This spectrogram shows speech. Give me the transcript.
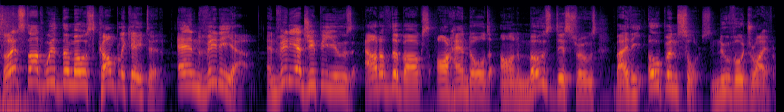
So let's start with the most complicated, NVIDIA. NVIDIA GPUs out of the box are handled on most distros by the open source Nouveau driver.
